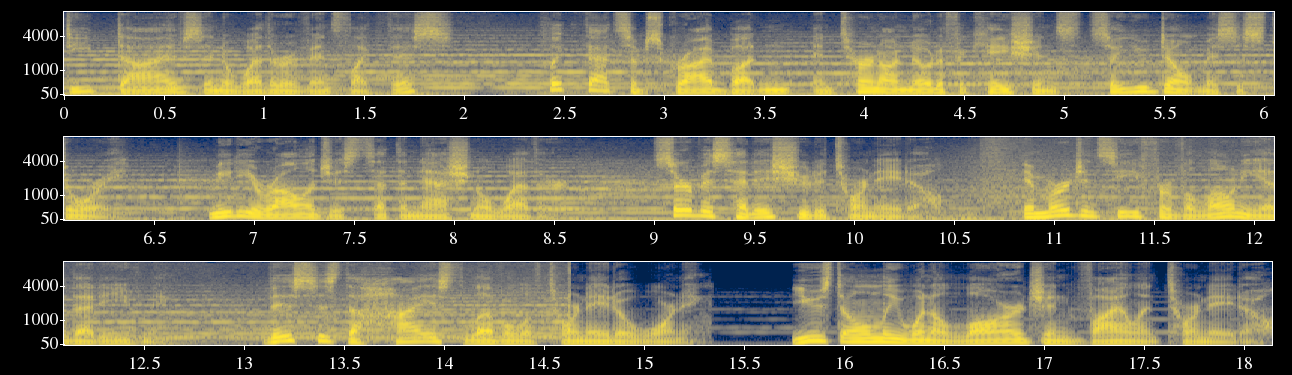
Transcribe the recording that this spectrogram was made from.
deep dives into weather events like this? Click that subscribe button and turn on notifications so you don't miss a story. Meteorologists at the National Weather Service had issued a tornado emergency for Vilonia that evening. This is the highest level of tornado warning, used only when a large and violent tornado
